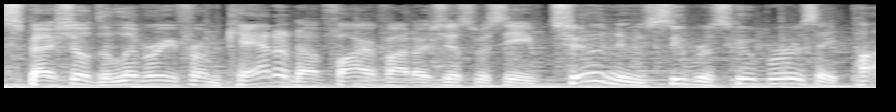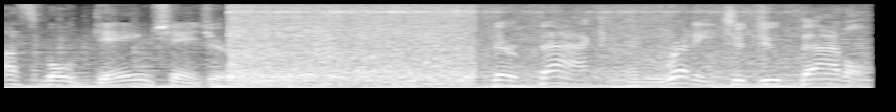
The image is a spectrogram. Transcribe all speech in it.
Special delivery from Canada. Firefighters just received two new super scoopers, a possible game changer. They're back and ready to do battle.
